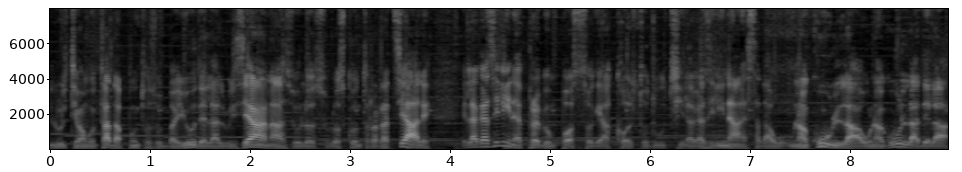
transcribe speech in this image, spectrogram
l'ultima puntata appunto sul Bayou della Louisiana, sul- sullo scontro razziale e la Casilina è proprio un posto che ha accolto tutti. La Casilina è stata una culla, una culla della,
